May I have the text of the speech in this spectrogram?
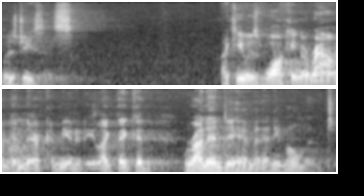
was Jesus. Like he was walking around in their community, like they could run into him at any moment.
